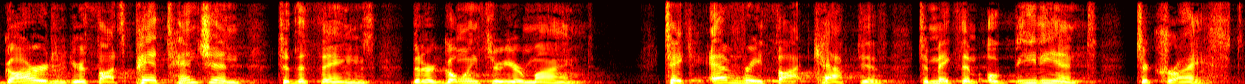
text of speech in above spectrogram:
Guard your thoughts. Pay attention to the things that are going through your mind. Take every thought captive to make them obedient to Christ.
